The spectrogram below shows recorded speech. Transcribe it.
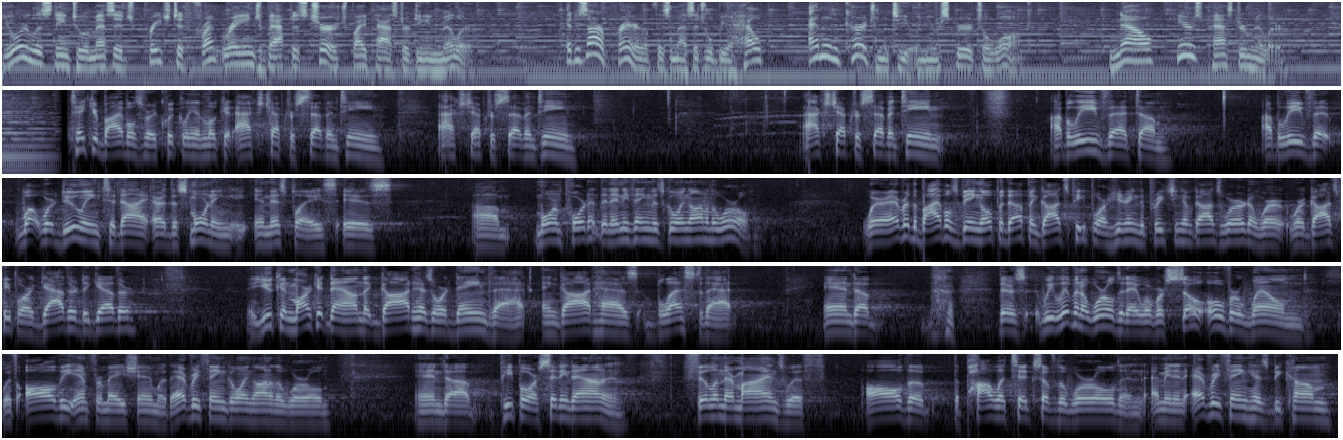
You're listening to a message preached at Front Range Baptist Church by Pastor Dean Miller. It is our prayer that this message will be a help and an encouragement to you in your spiritual walk. Now, here's Pastor Miller. Take your Bibles very quickly and look at Acts chapter 17. Acts chapter 17. Acts chapter 17. I believe that um, I believe that what we're doing tonight or this morning in this place is um, more important than anything that's going on in the world. Wherever the Bible's being opened up and God's people are hearing the preaching of God's word and where, where God's people are gathered together, you can mark it down that God has ordained that and God has blessed that. And uh, there's, we live in a world today where we're so overwhelmed with all the information, with everything going on in the world. And uh, people are sitting down and filling their minds with all the, the politics of the world. And I mean, and everything has become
